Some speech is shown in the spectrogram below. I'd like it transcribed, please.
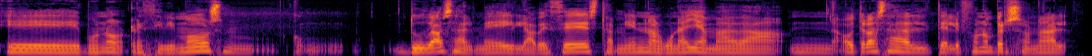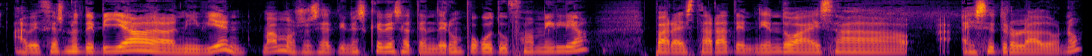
eh, bueno, recibimos mm, dudas al mail, a veces también alguna llamada, mm, otras al teléfono personal, a veces no te pilla ni bien, vamos, o sea, tienes que desatender un poco tu familia para estar atendiendo a, esa, a ese otro lado, ¿no?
